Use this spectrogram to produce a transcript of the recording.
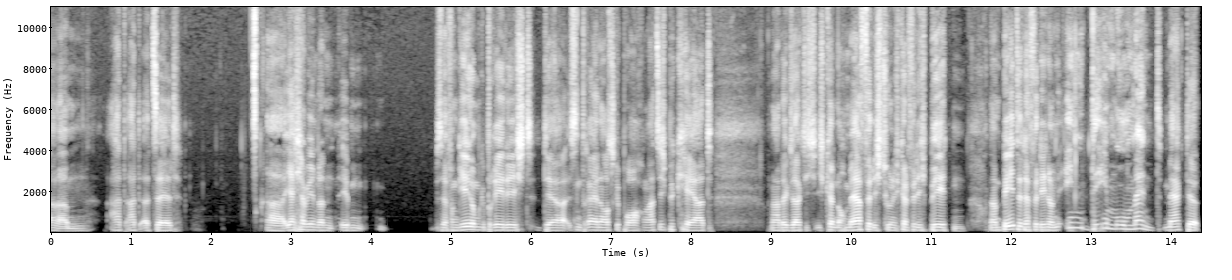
ähm, hat, hat erzählt, äh, ja, ich habe ihm dann eben das Evangelium gepredigt, der ist in Tränen ausgebrochen, hat sich bekehrt. Und dann hat er gesagt, ich, ich könnte noch mehr für dich tun, ich könnte für dich beten. Und dann betet er für den und in dem Moment merkt er,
